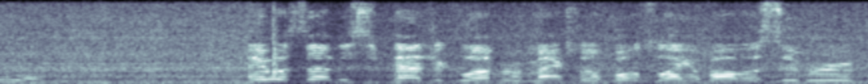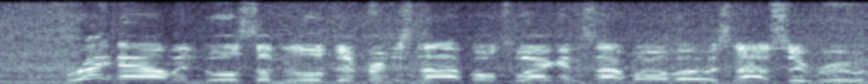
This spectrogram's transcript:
Hey, what's up? This is Patrick Glover with Maxwell Volkswagen Volvo Subaru. Right now I'm in a little something a little different. It's not Volkswagen, it's not Volvo, it's not a Subaru.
